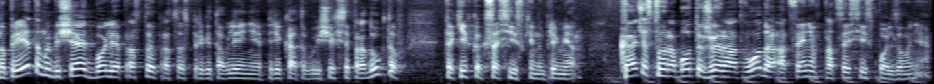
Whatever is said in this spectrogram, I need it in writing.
но при этом обещает более простой процесс приготовления перекатывающихся продуктов, таких как сосиски, например. Качество работы жироотвода оценим в процессе использования.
